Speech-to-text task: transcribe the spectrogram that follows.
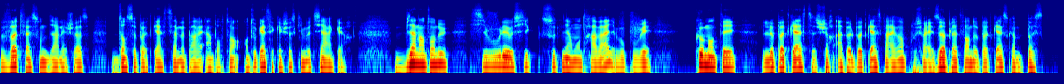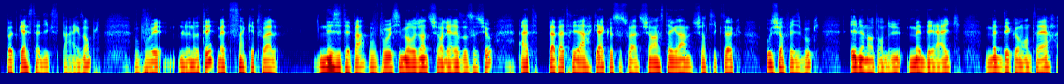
votre façon de dire les choses dans ce podcast. Ça me paraît important. En tout cas, c'est quelque chose qui me tient à cœur. Bien entendu, si vous voulez aussi soutenir mon travail, vous pouvez commenter le podcast sur Apple Podcast par exemple ou sur les autres plateformes de podcast comme Podcast Addicts par exemple. Vous pouvez le noter, mettre 5 étoiles. N'hésitez pas. Vous pouvez aussi me rejoindre sur les réseaux sociaux, at papatriarca, que ce soit sur Instagram, sur TikTok ou sur Facebook. Et bien entendu, mettre des likes, mettre des commentaires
